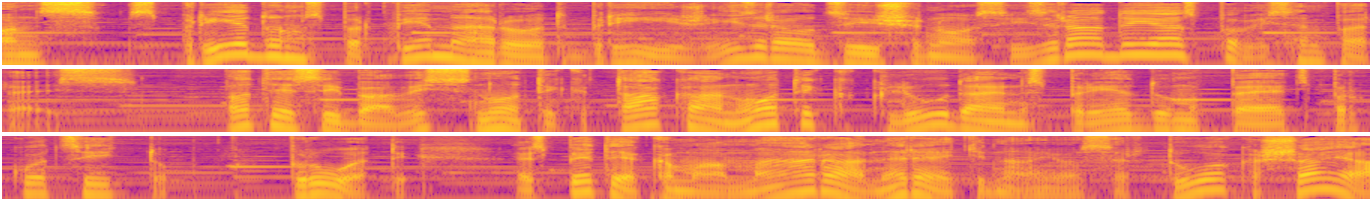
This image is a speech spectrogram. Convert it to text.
Mans spriedums par piemērotu brīža izraudzīšanos izrādījās pavisam pareizs. Patiesībā viss notika tā, kā notika kļūdaina sprieduma pēc par ko citu. Proti, es pietiekamā mērā nerēķinājos ar to, ka šajā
